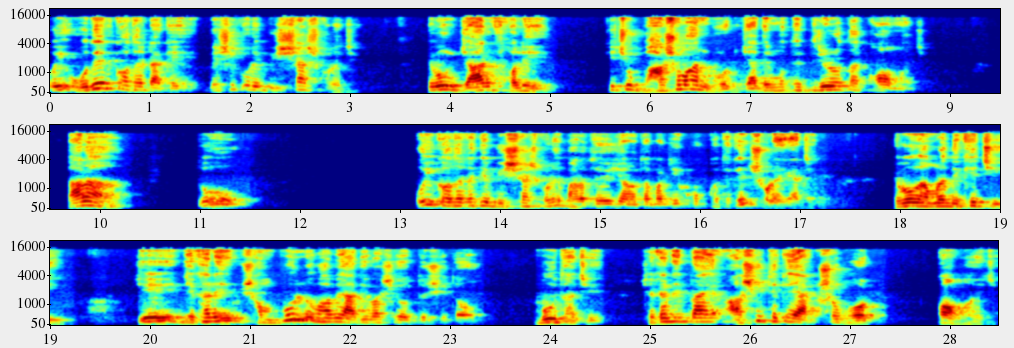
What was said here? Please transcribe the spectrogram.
ওই ওদের কথাটাকে বেশি করে বিশ্বাস করেছে এবং যার ফলে কিছু ভাসমান ভোট যাদের মধ্যে দৃঢ়তা কম আছে, তারা তো ওই কথাটাকে বিশ্বাস করে ভারতীয় জনতা পার্টির পক্ষ থেকে সরে গেছে। এবং আমরা দেখেছি যে যেখানে সম্পূর্ণভাবে আদিবাসী অধ্যুষিত বুথ আছে, সেখানে প্রায় আশি থেকে একশো ভোট কম হয়েছে।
